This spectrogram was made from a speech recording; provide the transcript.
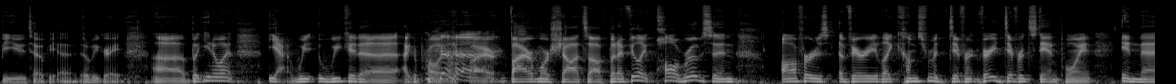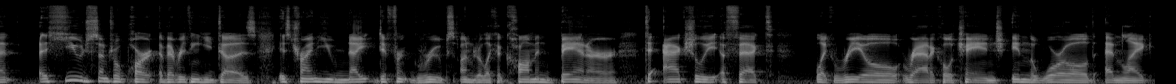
be utopia. It'll be great. Uh, but you know what? Yeah, we we could. Uh, I could probably like, fire fire more shots off. But I feel like Paul Robeson offers a very like comes from a different, very different standpoint in that a huge central part of everything he does is trying to unite different groups under like a common banner to actually affect like real radical change in the world and like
